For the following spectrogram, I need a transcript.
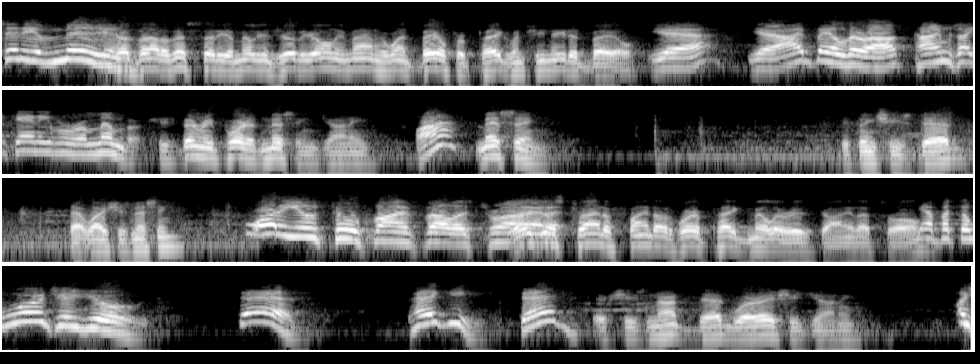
city of millions? Because out of this city of millions, you're the only man who went bail for Peg when she needed bail. Yeah, yeah, I bailed her out. Times I can't even remember. She's been reported missing, Johnny. What? Missing. You think she's dead? Is that why she's missing? What are you two fine fellas trying We're just trying to find out where Peg Miller is, Johnny, that's all. Yeah, but the words you use. Dead. Peggy, dead? If she's not dead, where is she, Johnny? I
